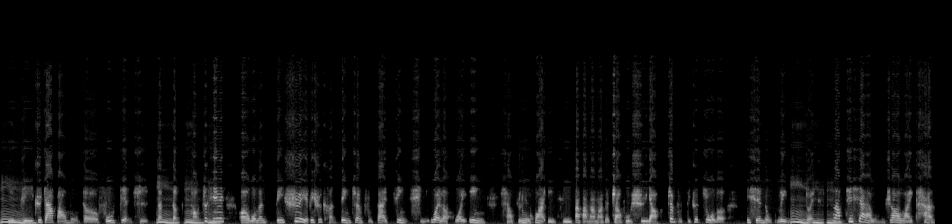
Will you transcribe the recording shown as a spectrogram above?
以及居家保姆的服务建制等等。好，这些呃，我们的确也必须肯定，政府在近期为了回应小子女化以及爸爸妈妈的照顾需要，政府的确做了一些努力。嗯，对。那接下来我们就要来看，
